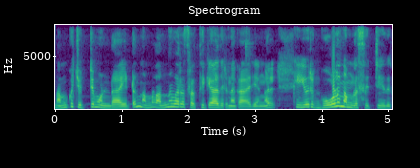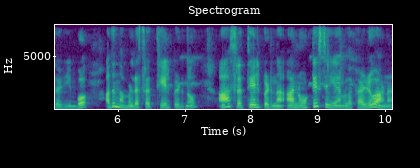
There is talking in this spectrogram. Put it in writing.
നമുക്ക് ചുറ്റുമുണ്ടായിട്ടും നമ്മൾ അന്ന് വരെ ശ്രദ്ധിക്കാതിരുന്ന കാര്യങ്ങൾ ഈ ഒരു ഗോൾ നമ്മൾ സെറ്റ് ചെയ്ത് കഴിയുമ്പോൾ അത് നമ്മളുടെ ശ്രദ്ധയിൽപ്പെടുന്നു. ആ ശ്രദ്ധയിൽപ്പെടുന്ന ആ നോട്ടീസ് ചെയ്യാനുള്ള കഴിവാണ്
